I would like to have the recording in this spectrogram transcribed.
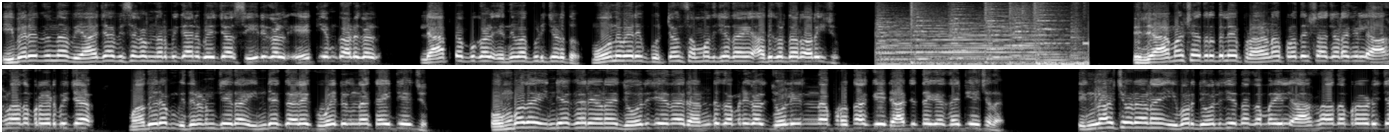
ഇവരിൽ നിന്ന് വ്യാജ വിസകൾ നിർമ്മിക്കാൻ ഉപയോഗിച്ച സീലുകൾ എ കാർഡുകൾ ലാപ്ടോപ്പുകൾ എന്നിവ പിടിച്ചെടുത്തു. മൂന്നുപേരും കുറ്റം സമ്മതിച്ചതായി അധികൃതർ അറിയിച്ചു. രാമക്ഷേത്രത്തിലെ പ്രാണപ്രതിഷ്ഠ ചടങ്ങിൽ ആഹ്ലാദം പ്രകടിപ്പിച്ച മധുരം വിതരണം ചെയ്ത ഇന്ത്യക്കാരെ കുവൈറ്റിൽ നിന്ന് കയറ്റി ഒമ്പത് ഇന്ത്യക്കാരെയാണ് ജോലി ചെയ്യുന്ന രണ്ട് കമ്പനികൾ ജോലിയിൽ നിന്ന് പുറത്താക്കി രാജ്യത്തേക്ക് കയറ്റി അയച്ചത് തിങ്കളാഴ്ചയോടെയാണ് ഇവർ ജോലി ചെയ്യുന്ന കമ്പനിയിൽ ആഹ്ലാദം പ്രകടിപ്പിച്ച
